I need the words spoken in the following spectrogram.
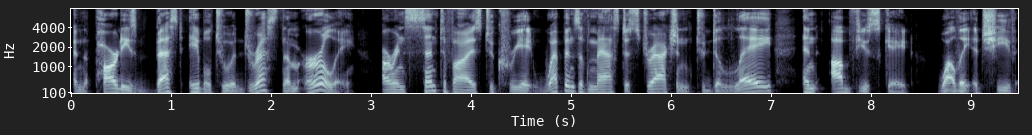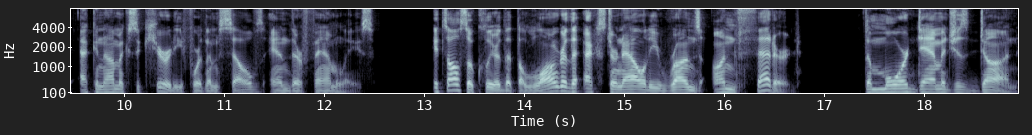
and the parties best able to address them early are incentivized to create weapons of mass distraction to delay and obfuscate while they achieve economic security for themselves and their families. It's also clear that the longer the externality runs unfettered, the more damage is done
